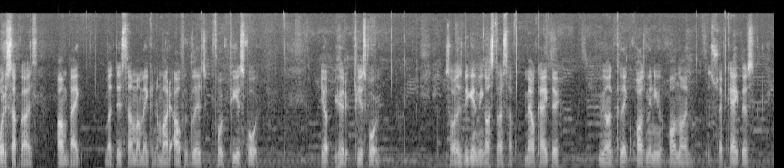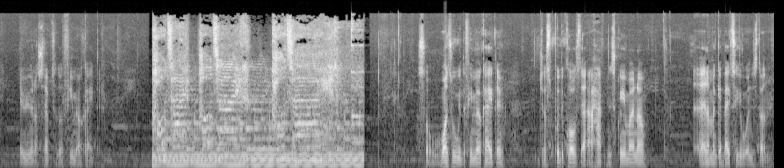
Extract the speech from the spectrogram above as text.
What is up guys, I'm back, but this time I'm making a modded outfit glitch for PS4. Yep, you heard it, PS4. So let's begin, we gonna start with male character, we're gonna click pause menu, online, swap characters, and we're gonna swap to the female character. Hold tight, hold tight, hold tight. So once we're with the female character, just put the clothes that I have in the screen right now, and I'm gonna get back to you when it's done.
